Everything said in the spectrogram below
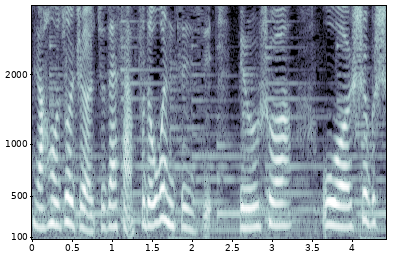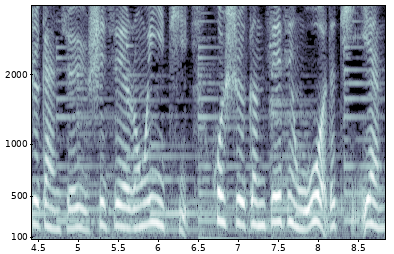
然后，作者就在反复的问自己，比如说，我是不是感觉与世界融为一体，或是更接近无我的体验？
